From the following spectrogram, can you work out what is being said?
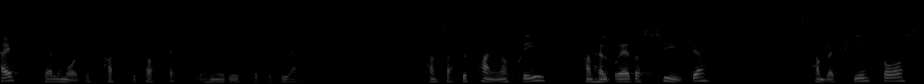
helt spesiell måte passer perfekt inn i de profetiene. Han satte fanger fri, han helbreda syke, han ble pint for oss,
